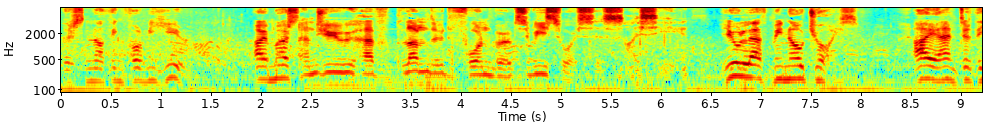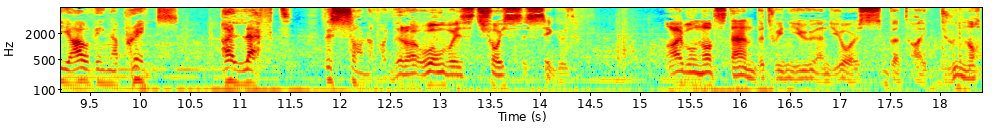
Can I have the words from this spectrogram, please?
There's nothing for me here. I must... And you have plundered Fornburg's resources, I see. You left me no choice. I entered the Althing a prince. I left the son of a... There are always choices, Sigurd. I will not stand between you and yours, but I do not...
